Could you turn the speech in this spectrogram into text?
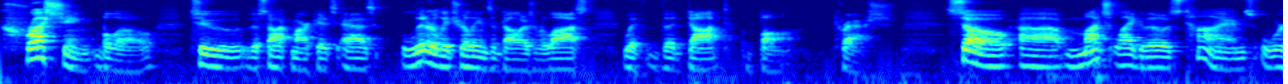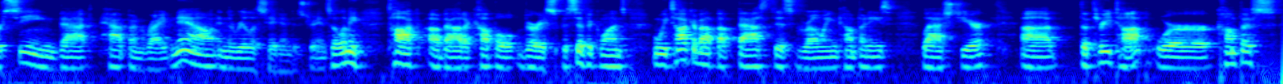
crushing blow to the stock markets as literally trillions of dollars were lost with the dot bomb crash. So, uh, much like those times, we're seeing that happen right now in the real estate industry. And so, let me talk about a couple very specific ones. When we talk about the fastest growing companies last year, uh, the three top were Compass,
